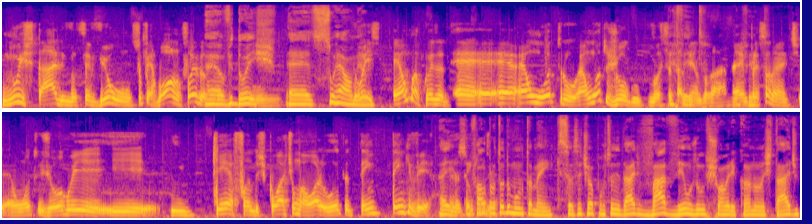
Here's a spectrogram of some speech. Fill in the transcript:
no estádio, você viu um Super Bowl, não foi, meu? É, eu vi dois. É surreal mesmo. Dois. É uma coisa. É, é, é um outro. É um outro jogo que você tá Perfeito. vendo lá. né? É impressionante. É um outro jogo e, e- e quem é fã do esporte, uma hora ou outra, tem, tem que ver. É isso, eu falo pra todo mundo também, que se você tiver oportunidade, vá ver um jogo de futebol americano no estádio,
